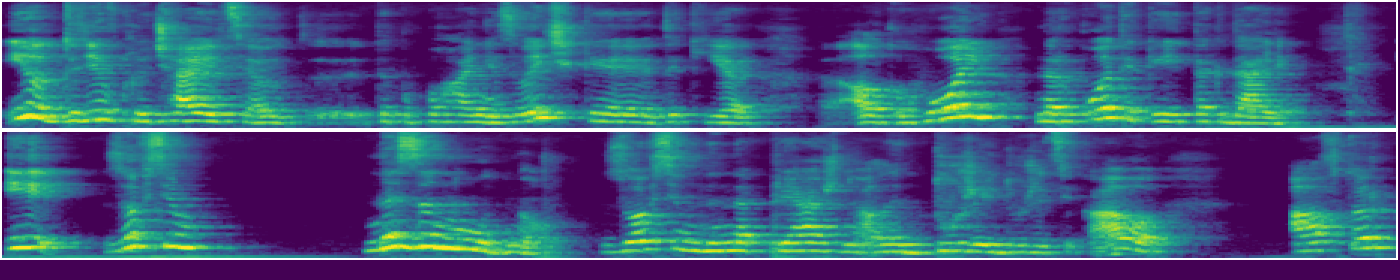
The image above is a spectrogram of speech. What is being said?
І от тоді включаються от, е, типу погані звички, такі як алкоголь, наркотики і так далі. І зовсім не занудно, зовсім не напряжно, але дуже і дуже цікаво. Автор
